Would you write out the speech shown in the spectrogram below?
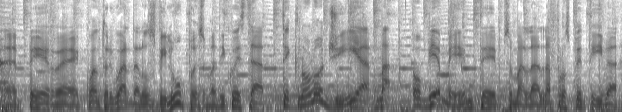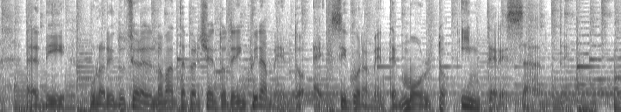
eh, per quanto riguarda lo sviluppo insomma, di questa tecnologia, ma ovviamente insomma, la, la, prospettiva eh, di una riduzione del 90% dell'inquinamento è sicuramente molto interessante.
